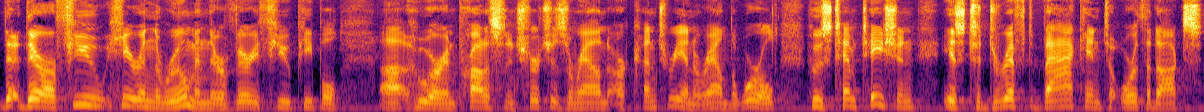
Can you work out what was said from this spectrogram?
there are few here in the room, and there are very few people uh, who are in Protestant churches around our country and around the world whose temptation is to drift back into Orthodox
